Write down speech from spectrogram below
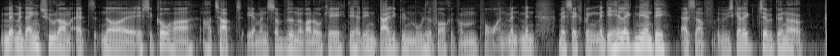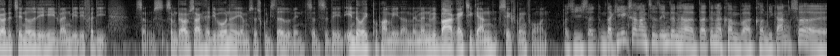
Men, men der er ingen tvivl om, at når øh, FCK har, har tabt, jamen så ved man godt, okay, det her det er en dejlig gylden mulighed for at kunne komme foran. Men, men med 6 point, men det er heller ikke mere end det. Altså, vi skal heller ikke til at begynde at gøre det til noget, det er helt vanvittigt, fordi som, som det også sagt, havde de vundet, jamen, så skulle de stadig vinde. Så, så det ændrer jo ikke på parametrene, men man vil bare rigtig gerne 6 point foran. Præcis. Så, der gik ikke så lang tid, inden den her, da den her kom, var kommet i gang, så, øh,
